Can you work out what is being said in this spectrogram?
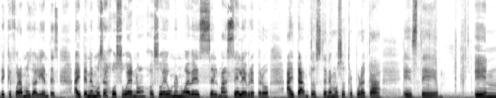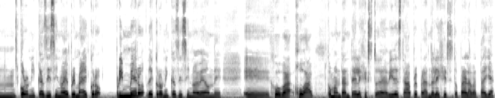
de, que fuéramos valientes. Ahí tenemos a Josué, ¿no? Josué 1.9 es el más célebre, pero hay tantos. Tenemos otro por acá, este, en Crónicas 19, primera de primero de Crónicas 19, donde eh, Joab, comandante del ejército de David, estaba preparando el ejército para la batalla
